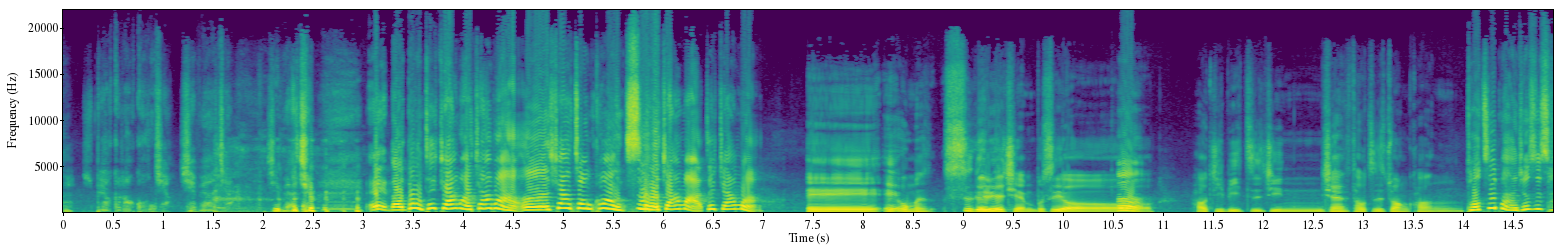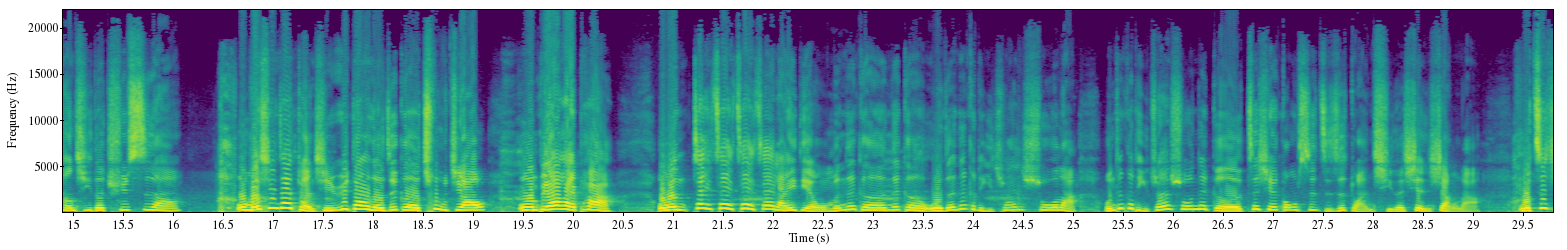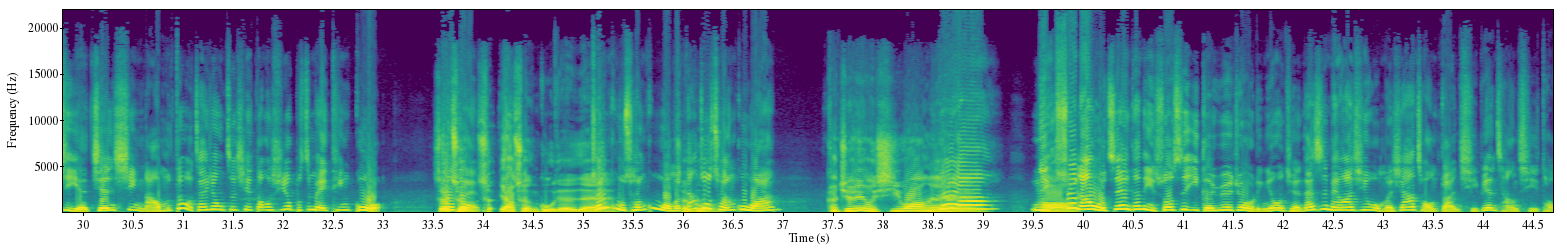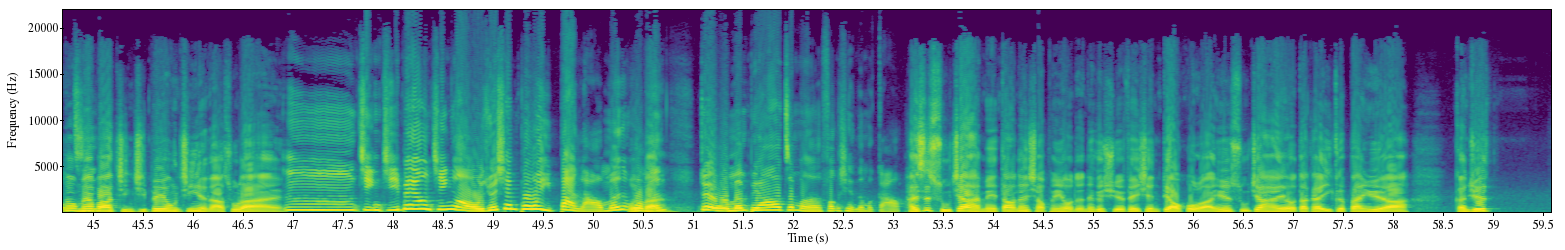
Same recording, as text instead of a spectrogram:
哎，不要跟老公讲，先不要讲，先不要讲。哎，老公，再加码加码，呃，现在状况适合加码，再加码。诶诶，我们四个月前不是有嗯好几笔资金，你现在投资状况投资本来就是长期的趋势啊。我们现在短期遇到的这个触礁，我们不要害怕。我们再再再再来一点，我们那个那个我的那个李专说啦，我那个李专说那个这些公司只是短期的现象啦。我自己也坚信啦，我们都有在用这些东西，又不是没听过。所以存存要存股，对不对？存股存股，我们当做存股啊。感觉很有希望哎。对啊，你好虽然我之前跟你说是一个月就有零用钱，但是没关系，我们现在从短期变长期投资。那我们要把紧急备用金也拿出来。嗯，紧急备用金哦，我觉得先拨一半啦。我们我们对我们不要这么风险那么高。还是暑假还没到，那小朋友的那个学费先调过来，因为暑假还有大概一个半月啊，感觉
